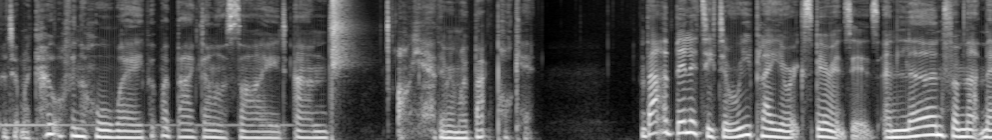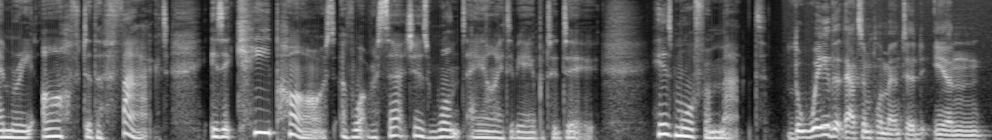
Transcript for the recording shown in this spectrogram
and took my coat off in the hallway, put my bag down on the side, and oh, yeah, they're in my back pocket. That ability to replay your experiences and learn from that memory after the fact is a key part of what researchers want AI to be able to do. Here's more from Matt. The way that that's implemented in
